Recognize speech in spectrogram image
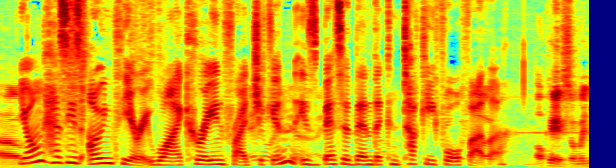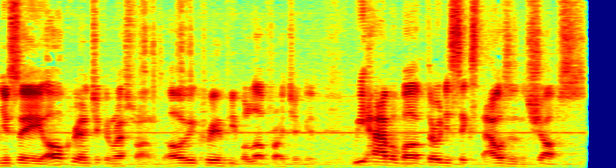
Um, Yong has his own theory why Korean fried chicken is better than the Kentucky forefather. Okay, so when you say, oh, Korean chicken restaurants, oh, Korean people love fried chicken, we have about 36,000 shops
